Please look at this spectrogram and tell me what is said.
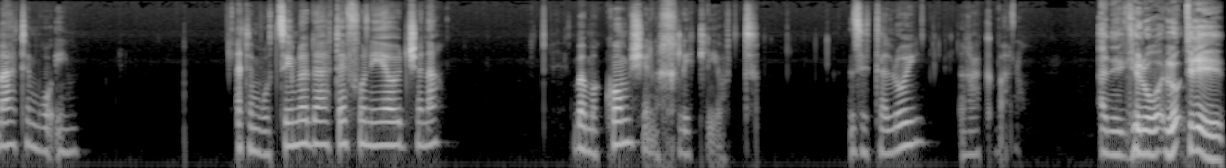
מה אתם רואים? אתם רוצים לדעת איפה נהיה עוד שנה? במקום שנחליט להיות. זה תלוי רק בנו. אני כאילו, לא, תראי,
